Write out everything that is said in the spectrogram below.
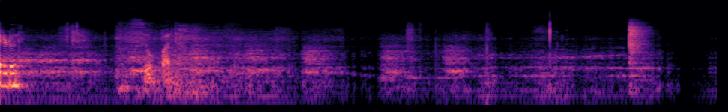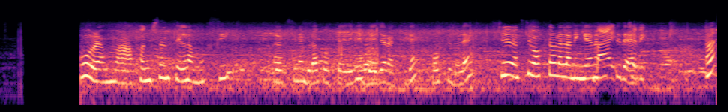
ಎರಡೂ ಸೂಪರ್ ನಮ್ಮ ಫಂಕ್ಷನ್ಸ್ ಎಲ್ಲ ಮುಗಿಸಿ ರಕ್ಷಿನ ಬಿಡಕ್ಕೆ ಹೋಗ್ತಾ ಇದ್ದೀವಿ ಬೇಜಾರಾಗ್ತಿದೆ ಹೋಗ್ತಿದ್ದಾಳೆ. ಚಿನ್ನ ರಕ್ಷಿ ಹೋಗ್ತಾವಳಲ್ಲ ನಿಂಗೆ ಏನು ಆಗ್ತಿದೆ ಹಾಂ?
